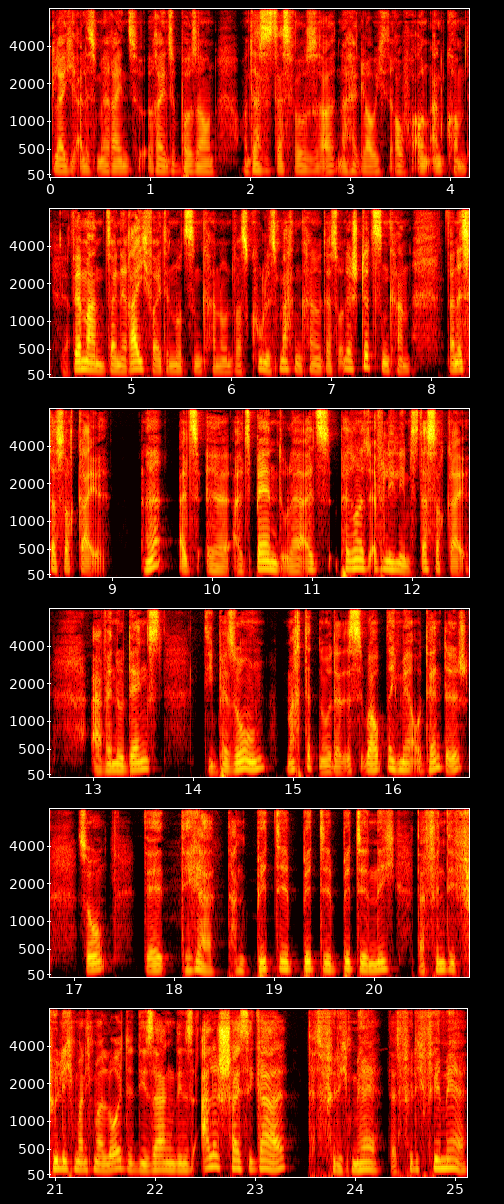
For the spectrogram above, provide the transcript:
gleich alles mehr rein zu, rein zu posaunen. Und das ist das, wo es nachher, glaube ich, drauf an- ankommt. Wenn man seine Reichweite nutzen kann und was Cooles machen kann und das unterstützen kann, dann ist das doch geil. Ne? Als, äh, als Band oder als Person des öffentlichen Lebens, das ist doch geil. Aber wenn du denkst, die Person macht das nur, das ist überhaupt nicht mehr authentisch, so, der, Digga, dann bitte, bitte, bitte nicht. Da finde ich, fühle ich manchmal Leute, die sagen, denen ist alles scheißegal. Das fühle ich mehr, das fühle ich viel mehr.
